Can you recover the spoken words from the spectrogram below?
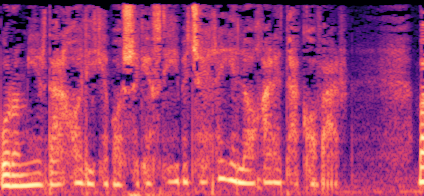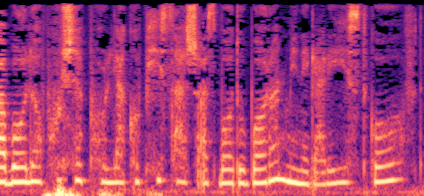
برومیر در حالی که با شگفتی به چهره لاغر تکاور و بالا پوش پرلک و پیسش از باد و باران مینگریست گفت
